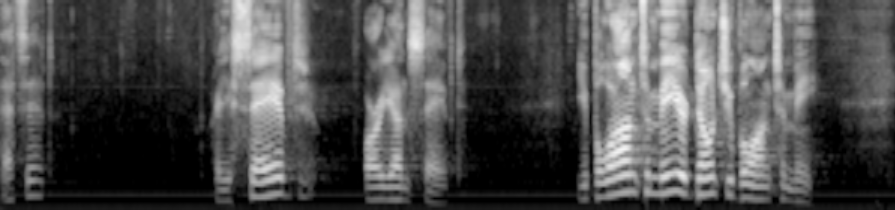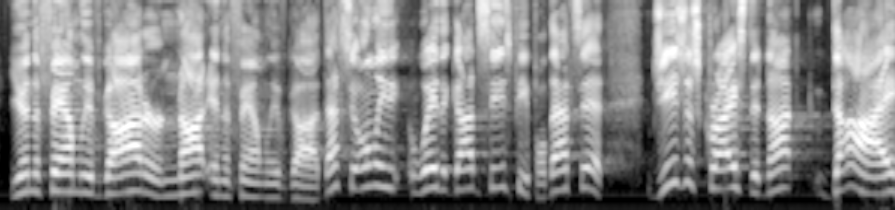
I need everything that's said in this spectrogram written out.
That's it. Are you saved or are you unsaved? You belong to me or don't you belong to me? You're in the family of God or not in the family of God. That's the only way that God sees people. That's it. Jesus Christ did not die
